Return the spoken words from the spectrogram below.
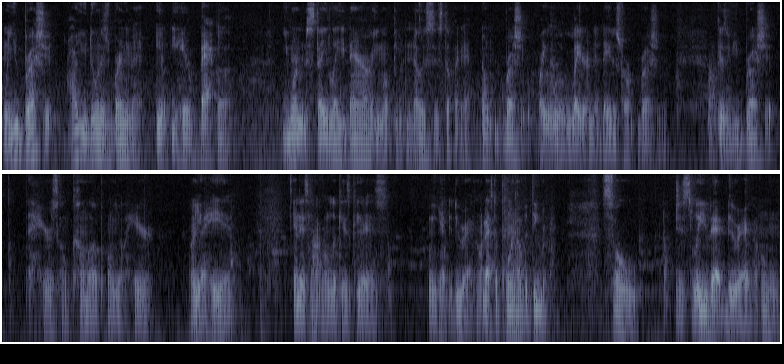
when you brush it, all you're doing is bringing that you know, your hair back up. You want it to stay laid down. You want people to notice and stuff like that. Don't brush it. Wait a little later in the day to start brushing Because if you brush it, the hair is going to come up on your hair, on your head. And it's not going to look as good as when you have the do-rag on. That's the point of a do-rag. So just leave that do-rag on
